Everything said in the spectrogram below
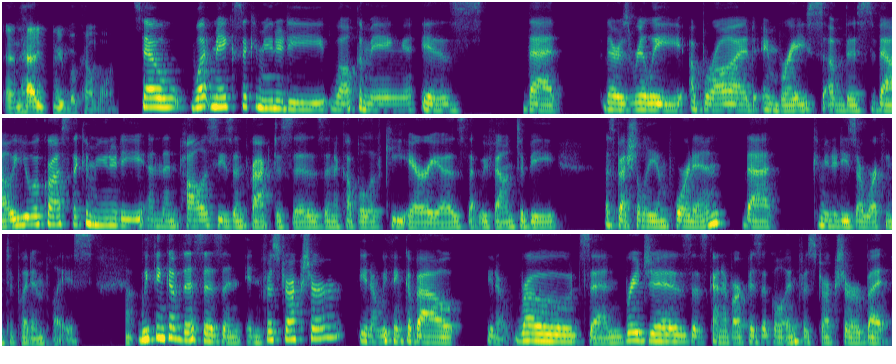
And how do you become one? So, what makes a community welcoming is that there's really a broad embrace of this value across the community, and then policies and practices in a couple of key areas that we found to be especially important that communities are working to put in place. We think of this as an infrastructure. You know, we think about you know roads and bridges as kind of our physical infrastructure but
